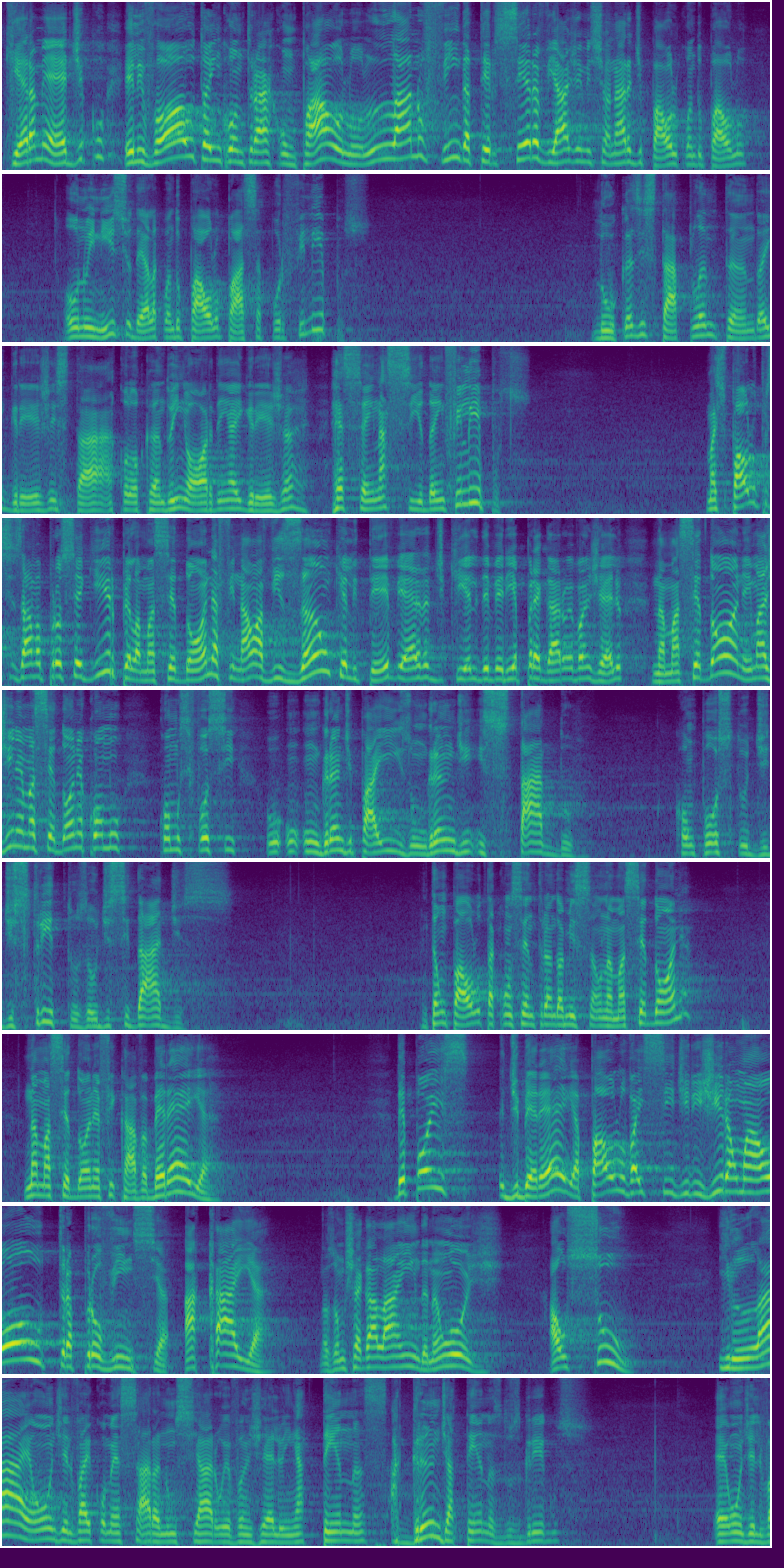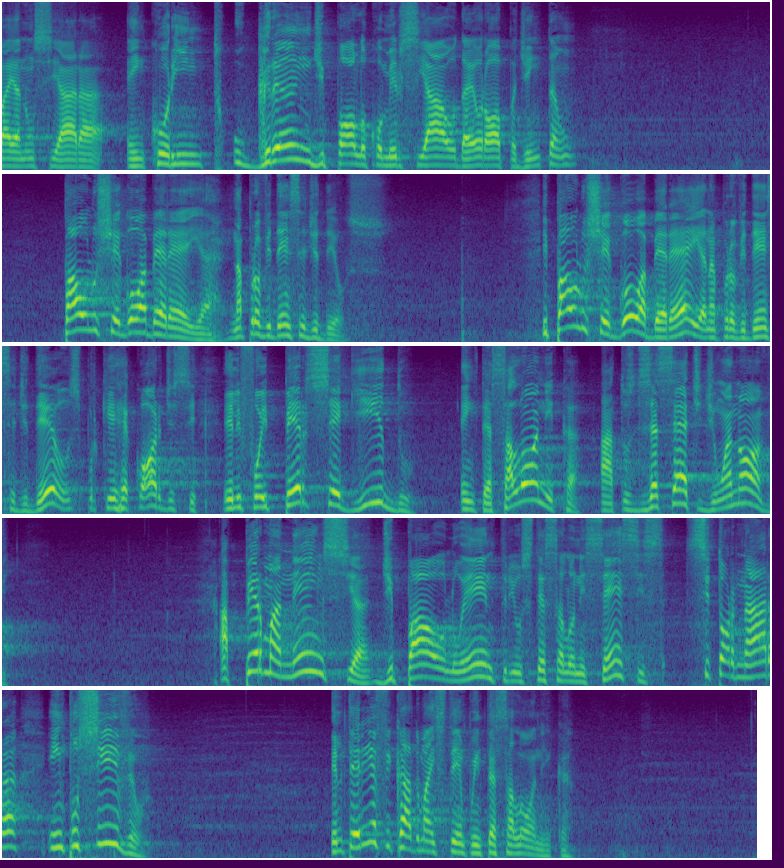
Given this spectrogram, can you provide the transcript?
que era médico, ele volta a encontrar com Paulo lá no fim da terceira viagem missionária de Paulo, quando Paulo, ou no início dela, quando Paulo passa por Filipos. Lucas está plantando a igreja, está colocando em ordem a igreja recém-nascida em Filipos. Mas Paulo precisava prosseguir pela Macedônia, afinal, a visão que ele teve era de que ele deveria pregar o evangelho na Macedônia. Imagine a Macedônia como, como se fosse um, um grande país, um grande estado, composto de distritos ou de cidades. Então, Paulo está concentrando a missão na Macedônia. Na Macedônia ficava Bereia. Depois de Bereia, Paulo vai se dirigir a uma outra província, a Caia. Nós vamos chegar lá ainda, não hoje, ao sul. E lá é onde ele vai começar a anunciar o evangelho em Atenas, a grande Atenas dos gregos. É onde ele vai anunciar a, em Corinto, o grande polo comercial da Europa de então. Paulo chegou a Bereia, na providência de Deus. E Paulo chegou a Bereia na providência de Deus, porque recorde-se, ele foi perseguido em Tessalônica, Atos 17, de 1 a 9. A permanência de Paulo entre os tessalonicenses se tornara impossível. Ele teria ficado mais tempo em Tessalônica.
